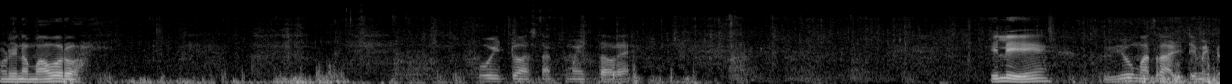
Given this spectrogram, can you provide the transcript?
ನೋಡಿ ನಮ್ಮ ಮಾವರು. ಹೂ ಇಟ್ಟು ಅರ್ಶಿನ ಕುಂಕುಮ ಇಡ್ತಾವ್ರೆ ಇಲ್ಲಿ ವ್ಯೂ ಮಾತ್ರ ಅಲ್ಟಿಮೇಟ್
